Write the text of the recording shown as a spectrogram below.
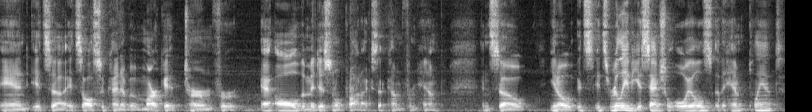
and it's a, it's also kind of a market term for all the medicinal products that come from hemp. And so, you know, it's it's really the essential oils of the hemp plant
